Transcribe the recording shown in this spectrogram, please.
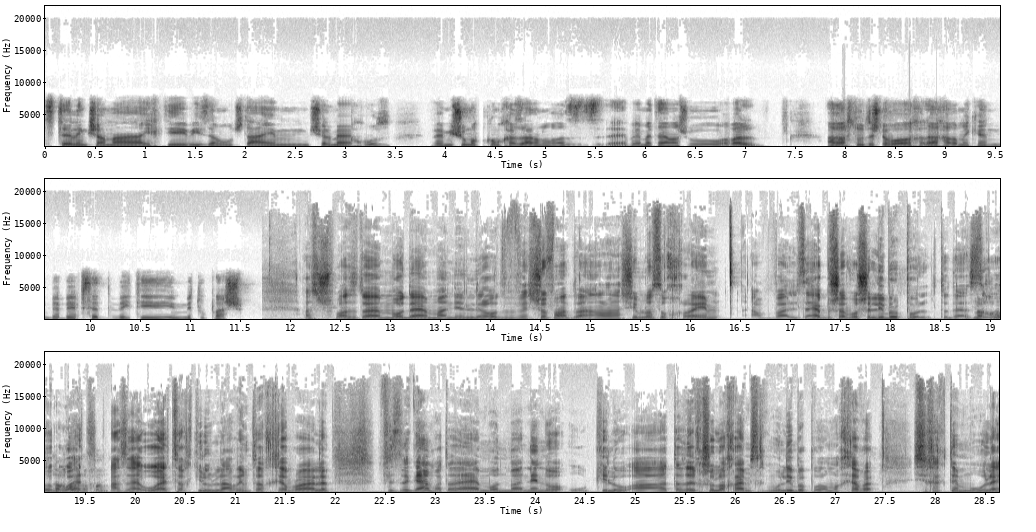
סטרלינג שם הכתיב הזדמנות 2 של 100%, ומשום מקום חזרנו, אז באמת היה משהו, אבל הרסנו את זה שבוע אח- לאחר מכן בהפסד ביתי מטופש. אז שוב פעם, אתה יודע, מאוד היה מעניין לראות, ושוב פעם, אתה יודע, אנשים לא זוכרים, אבל זה היה בשבוע של ליברפול, אתה יודע, אז, נכון, הוא, נכון, הוא היה, נכון. אז היה, הוא היה צריך כאילו להרים את החבר'ה האלה, וזה גם, אתה יודע, היה מאוד מעניין, הוא, הוא כאילו, התדריך שלו אחרי המשחק מול ליברפול, הוא אמר, חבר'ה, שיחקתם מעולה,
